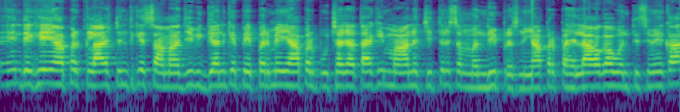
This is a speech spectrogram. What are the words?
देखिए, यहाँ पर क्लास टेंथ के सामाजिक विज्ञान के पेपर में यहाँ पर पूछा जाता है कि मानचित्र संबंधी प्रश्न। यहाँ पर पहला होगा उनतीसवें का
